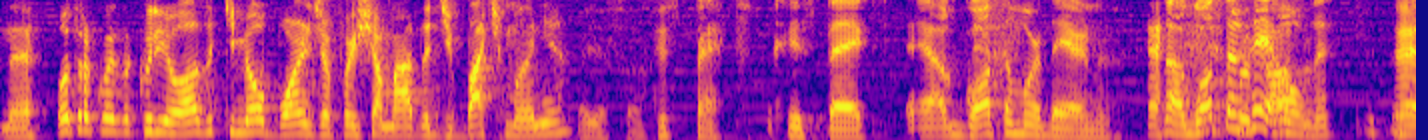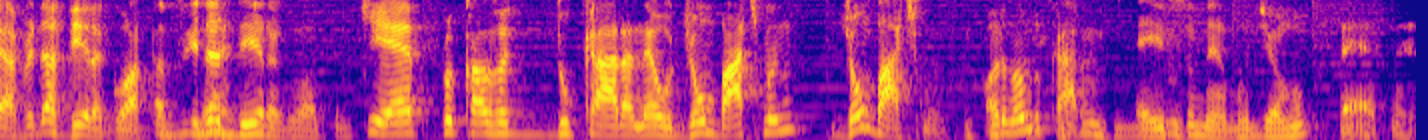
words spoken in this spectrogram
né? Outra coisa curiosa é que Melbourne já foi chamada de Batmania. Olha só, respect. Respect. É a Gota moderna. Não, a Gota real, causa- né? É, a verdadeira Gotham. A né? verdadeira Gota. Que é por causa do cara, né? O John Batman. John Batman. Olha o nome do cara. É isso mesmo, John Batman.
